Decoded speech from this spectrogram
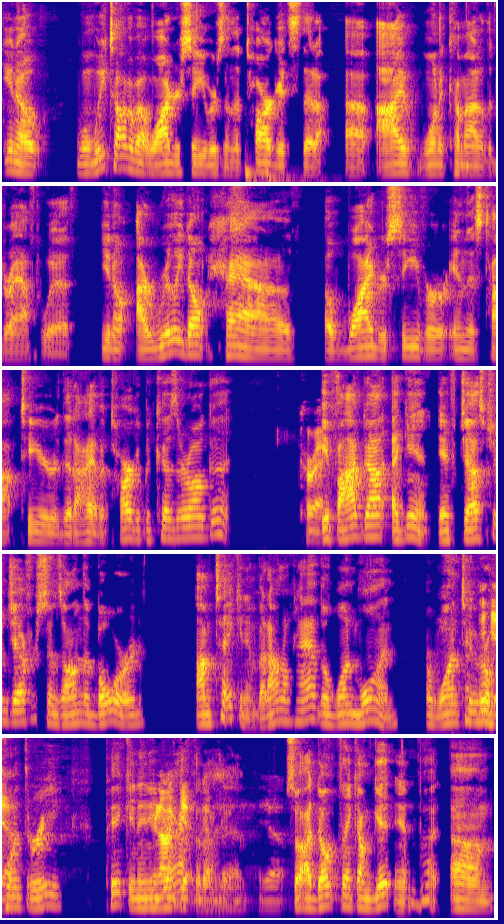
you know, when we talk about wide receivers and the targets that uh, I want to come out of the draft with, you know, I really don't have a wide receiver in this top tier that I have a target because they're all good. Correct. If I've got again, if Justin Jefferson's on the board, I'm taking him, but I don't have a one one or one two or Yeah. one three pick in any You're draft that I have. Yeah. So I don't think I'm getting it. But um,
